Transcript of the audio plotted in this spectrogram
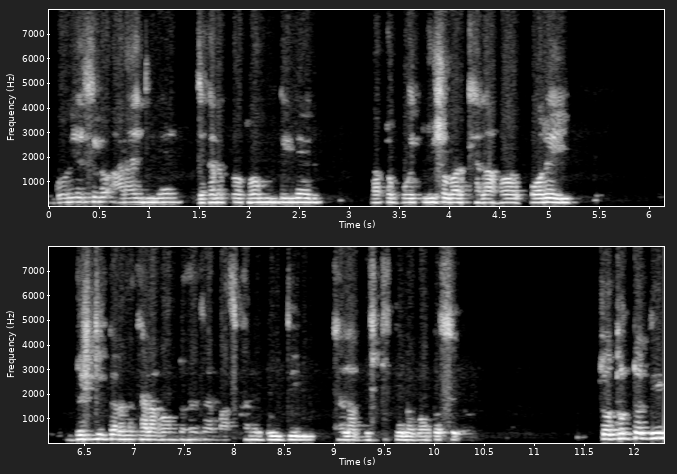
গড়িয়েছিল আড়াই দিনে, যেখানে প্রথম দিনের মাত্র পঁয়ত্রিশ ওভার খেলা হওয়ার পরেই বৃষ্টির কারণে খেলা বন্ধ হয়ে যায়। মাঝখানে দুই দিন খেলা বৃষ্টির জন্য বন্ধ ছিল। চতুর্থ দিন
